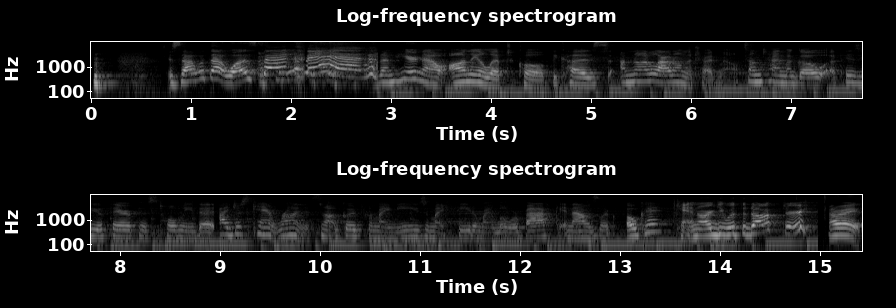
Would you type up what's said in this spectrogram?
Is that what that was, Ben? Ben! But I'm here now on the elliptical because I'm not allowed on the treadmill. Some time ago, a physiotherapist told me that I just can't run. It's not good for my knees and my feet or my lower back. And I was like, okay, can't argue with the doctor. All right,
